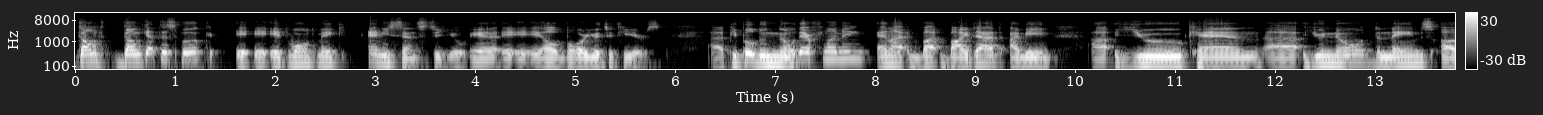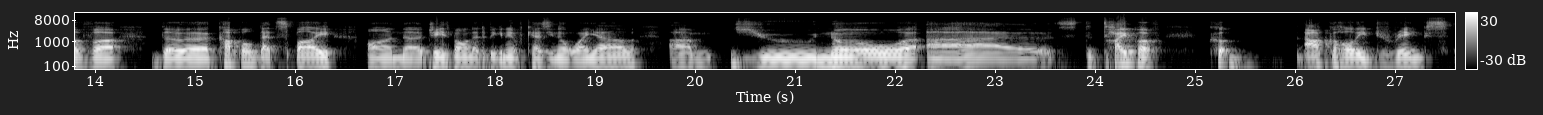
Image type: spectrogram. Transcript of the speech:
don't don't get this book. It, it, it won't make any sense to you. It, will bore you to tears. Uh, people who know their Fleming, and I, but by that I mean uh, you can uh, you know the names of uh, the couple that spy on uh, James Bond at the beginning of Casino Royale. Um, you know uh, the type of co- alcoholic drinks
